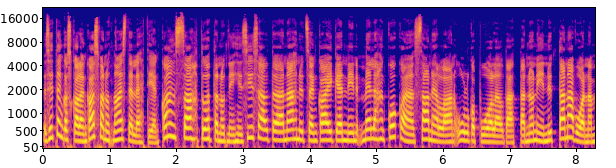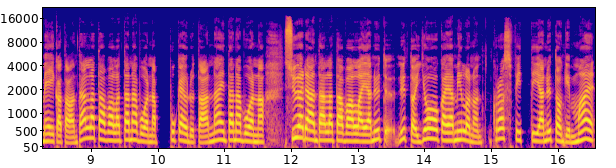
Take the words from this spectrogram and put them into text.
Ja sitten, koska olen kasvanut naistenlehtien kanssa, tuottanut niihin sisältöä, nähnyt sen kaiken, niin meillähän koko ajan sanellaan ulkopuolelta, että no niin, nyt tänä vuonna meikataan tällä tavalla, tänä vuonna pukeudutaan näin, tänä vuonna syödään tällä tavalla, ja nyt, nyt on jooga, ja milloin on crossfitti, ja nyt onkin mi-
